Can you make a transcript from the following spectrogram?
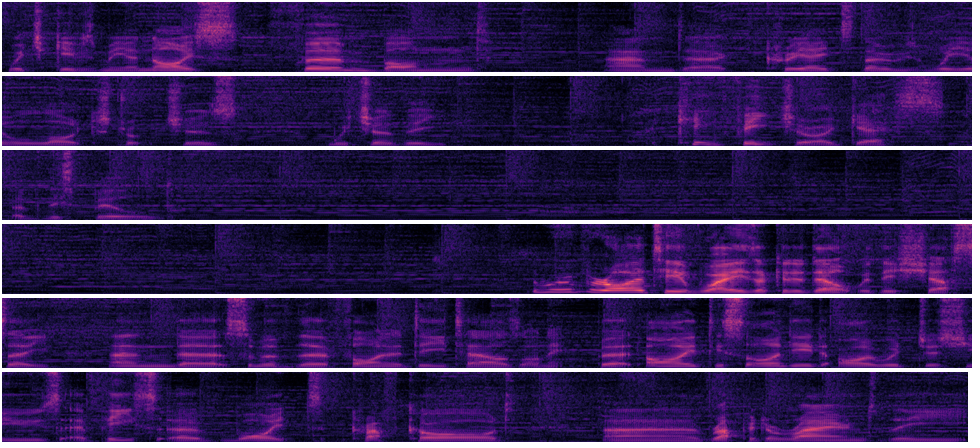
which gives me a nice firm bond and uh, creates those wheel-like structures which are the key feature, I guess, of this build. There were a variety of ways I could have dealt with this chassis and uh, some of the finer details on it but I decided I would just use a piece of white craft card uh, wrap it around the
